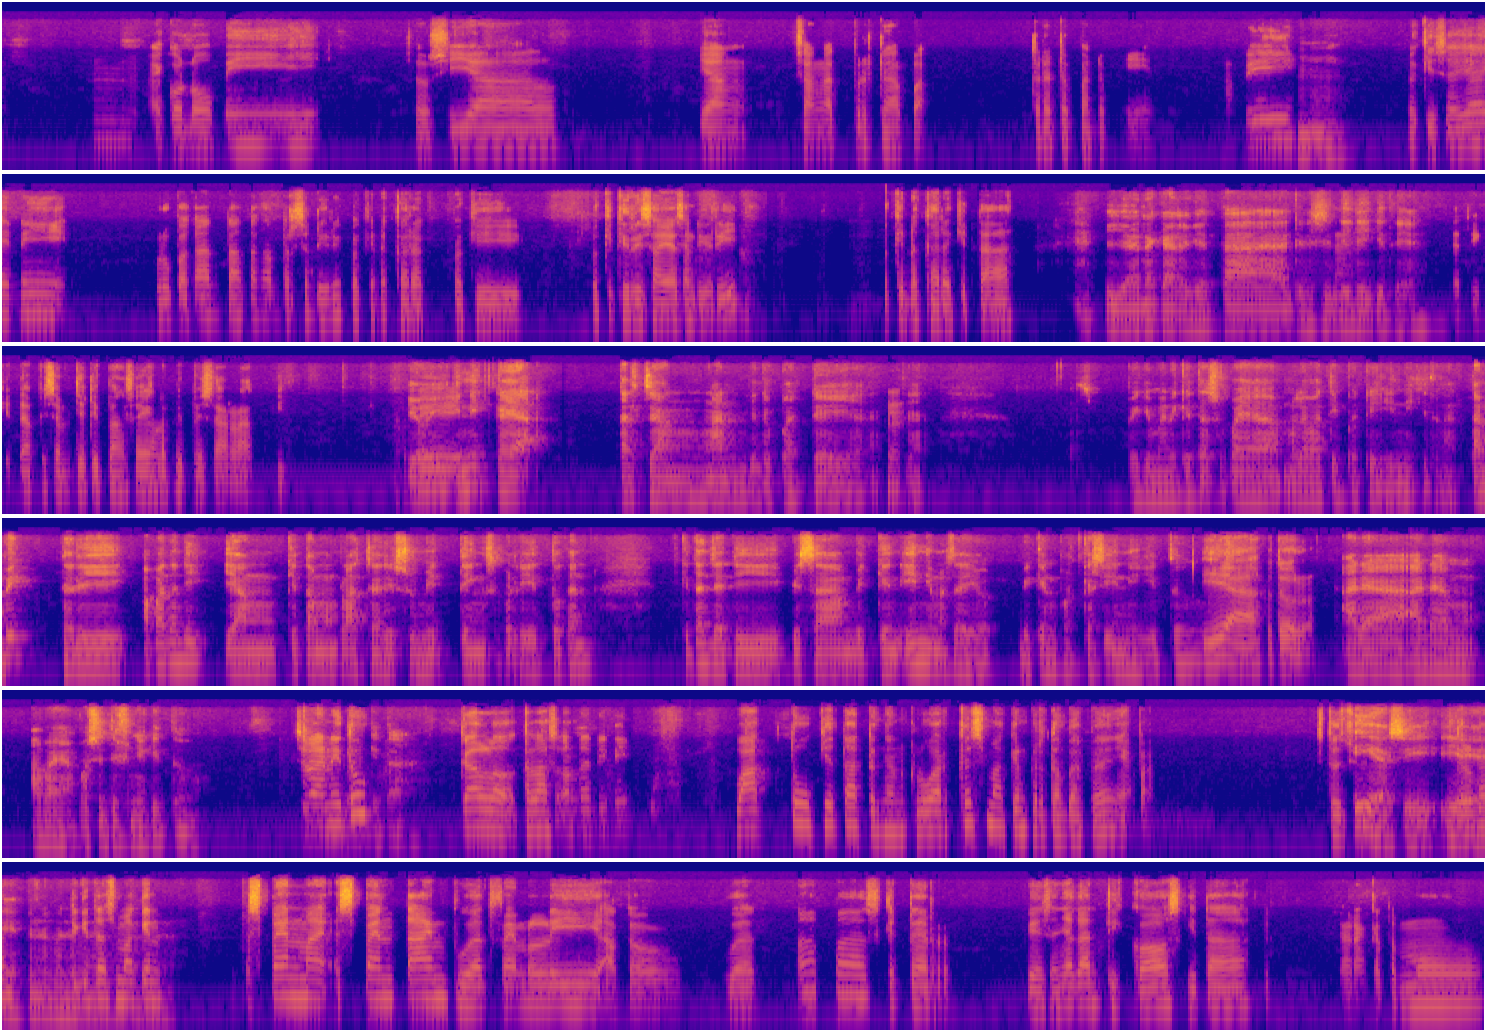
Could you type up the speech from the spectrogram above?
hmm, ekonomi sosial yang sangat berdampak terhadap pandemi ini. Tapi Mm-mm. bagi saya ini merupakan tantangan tersendiri bagi negara bagi bagi diri saya sendiri bagi negara kita iya negara kita diri sendiri gitu ya jadi kita bisa menjadi bangsa yang lebih besar lagi Yo, Tapi- ini kayak terjangan gitu badai ya. gitu ya. Bagaimana kita supaya melewati badai ini gitu kan. Tapi dari apa tadi yang kita mempelajari Zoom meeting seperti itu kan kita jadi bisa bikin ini Mas Ayu, bikin podcast ini gitu. iya betul Ada ada apa ya positifnya gitu. selain itu kita. Kalau kelas online ini waktu kita dengan keluarga semakin bertambah banyak pak setuju Iya sih, iya, Betul kan? iya benar-benar. Jadi kita benar, semakin benar. spend my spend time buat family atau buat apa sekedar biasanya kan di kos kita jarang ketemu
